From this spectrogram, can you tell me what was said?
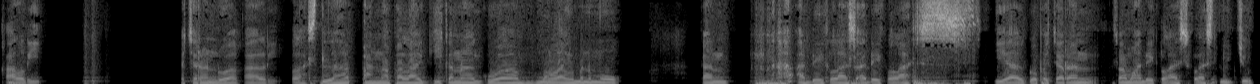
kali. Pacaran dua kali. Kelas 8 apalagi. Karena gue mulai menemukan adik kelas adik kelas ya gue pacaran sama adik kelas kelas 7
